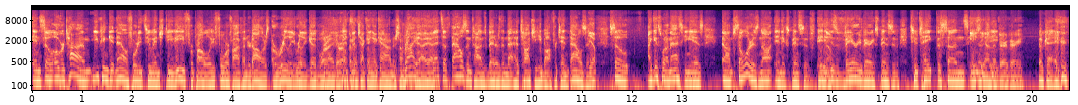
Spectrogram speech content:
and so over time, you can get now a 42 inch TV for probably four or five hundred dollars, a really, really good one. Right, or that's open a, a, checking account or something. Right, yeah, yeah. That's a thousand times better than that Hitachi he bought for ten thousand. Yep. So I guess what I'm asking is, um, solar is not inexpensive. It, no. it is very, very expensive to take the sun's easy energy. on the very, very Okay.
